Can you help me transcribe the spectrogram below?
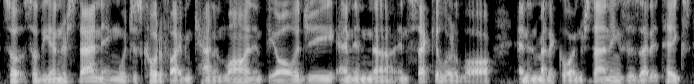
So so the understanding which is codified in canon law and in theology and in uh, in secular law and in medical understandings is that it takes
